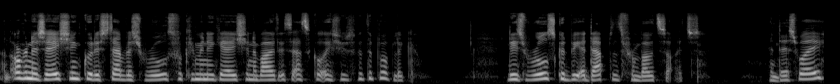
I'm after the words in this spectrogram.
An organization could establish rules for communication about its ethical issues with the public. These rules could be adapted from both sides. In this way,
